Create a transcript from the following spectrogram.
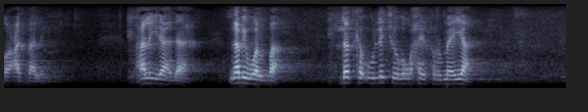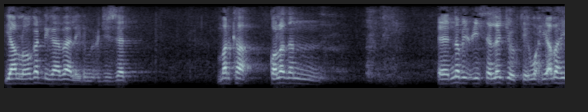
oo cad baa la yidhi waxaa la yidhaahdaa nabi walba dadka uu la joogo waxay xurmeeyaan yaa looga dhigaa baa la yidhi marka qoladan nabi ciise la joogtay waxyaabahay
